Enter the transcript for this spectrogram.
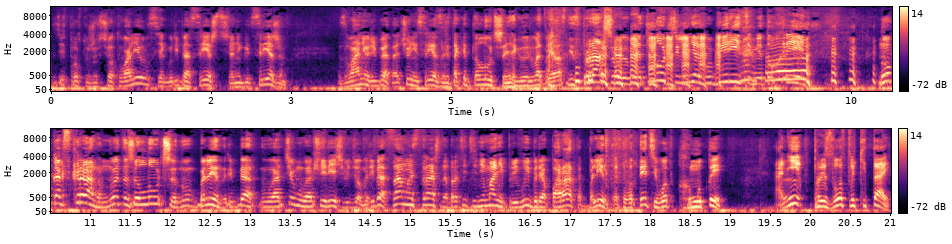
здесь просто уже все отвалилось. Я говорю, ребят, срежьте. Они говорят, срежем. Звоню, ребят, а что не срезали? Так это лучше. Я говорю, ребят, я вас не спрашиваю, блядь, лучше или нет, уберите мне эту хрень. Ну, как с краном, ну это же лучше. Ну, блин, ребят, ну о чем мы вообще речь ведем? Ребят, самое страшное, обратите внимание, при выборе аппарата, блин, это вот эти вот хмуты. Они производство Китай.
